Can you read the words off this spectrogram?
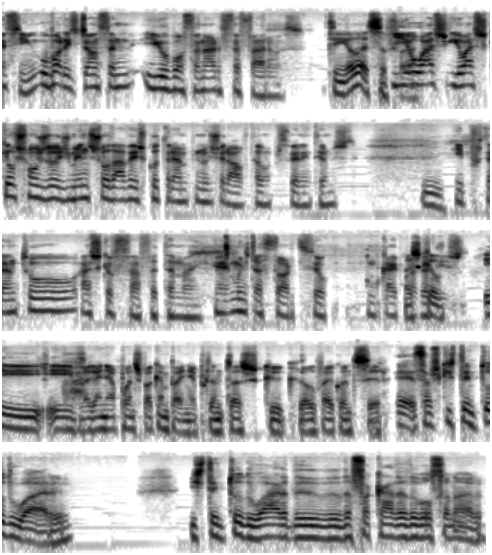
É Assim, o Boris Johnson e o Bolsonaro safaram-se. Sim, ele é safado. E eu acho, eu acho que eles são os dois menos saudáveis que o Trump no geral, estão a perceber em termos. Hum. E portanto, acho que ele safa também. É muita sorte se eu me caio por Acho que ele disto. e, e vai ganhar pontos para a campanha, portanto acho que, que ele vai acontecer. É, sabes que isto tem todo o ar. Isto tem todo o ar de, de- da facada do Bolsonaro.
